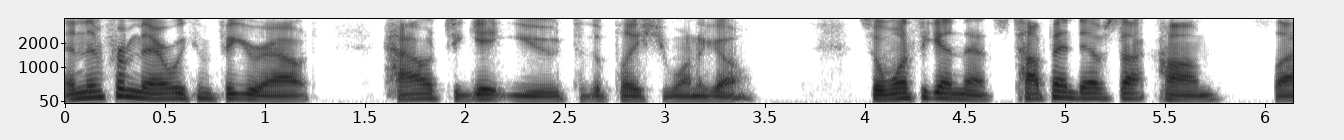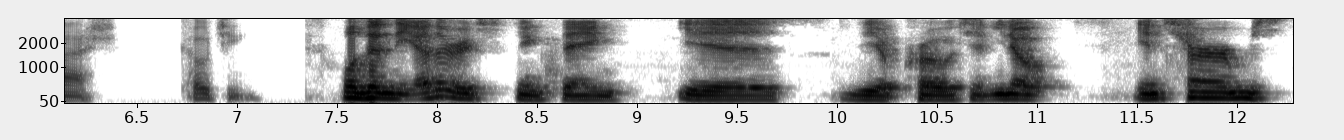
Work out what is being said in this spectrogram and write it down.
And then from there, we can figure out how to get you to the place you want to go. So once again, that's topenddevs.com slash coaching. Well, then the other interesting thing is the approach. And, you know, in terms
